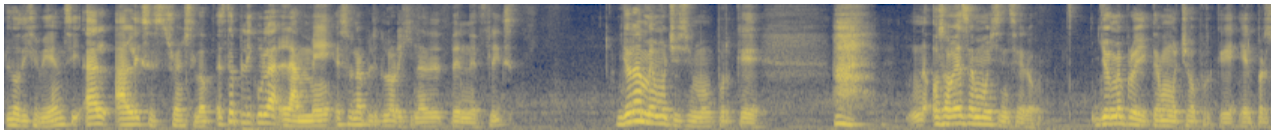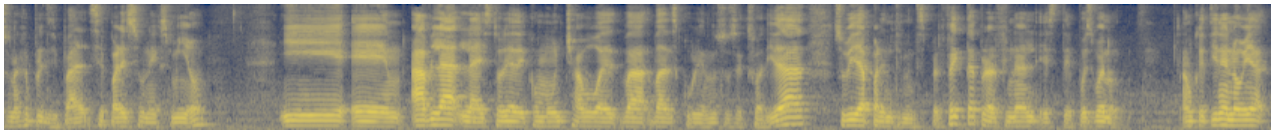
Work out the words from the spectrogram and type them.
Lo dije bien, ¿sí? Al Alex Strangelove. Esta película la amé, es una película original de, Netflix. Yo la amé muchísimo porque... Ah, o sea, voy a ser muy sincero. Yo me proyecté mucho porque el personaje principal se parece a un ex mío. Y eh, habla la historia de cómo un chavo va, va, descubriendo su sexualidad. Su vida aparentemente es perfecta, pero al final, este, pues bueno, aunque tiene novia,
